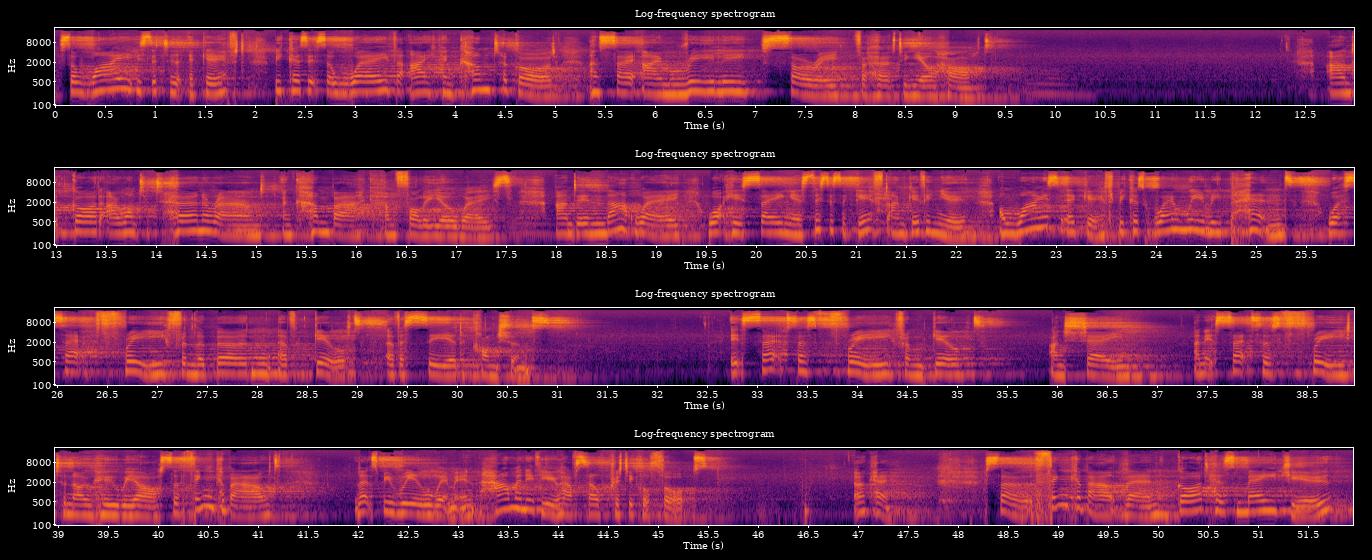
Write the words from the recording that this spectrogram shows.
So, why is it a gift? because it's a way that I can come to God and say, I'm really sorry for hurting your heart. And God, I want to turn around and come back and follow your ways. And in that way, what he's saying is, This is a gift I'm giving you. And why is it a gift? Because when we repent, we're set free from the burden of guilt of a seared conscience. It sets us free from guilt and shame, and it sets us free to know who we are. So think about Let's be real women. How many of you have self critical thoughts? Okay. So think about then, God has made you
